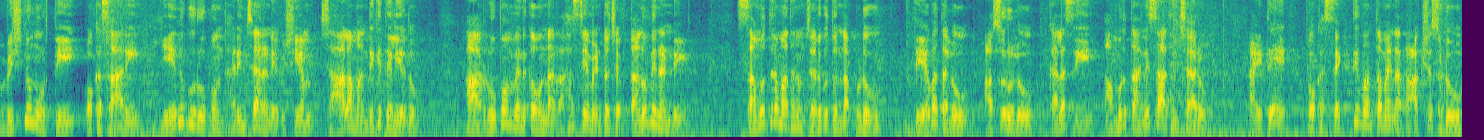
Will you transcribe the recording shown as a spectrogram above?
విష్ణుమూర్తి ఒకసారి ఏనుగు రూపం ధరించారనే విషయం చాలా మందికి తెలియదు. ఆ రూపం వెనుక ఉన్న రహస్యమేంటో చెప్తాను వినండి. సముద్రమథనం జరుగుతున్నప్పుడు దేవతలు అసురులు కలిసి అమృతాన్ని సాధించారు. అయితే ఒక శక్తివంతమైన రాక్షసుడు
